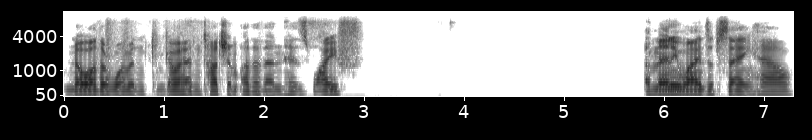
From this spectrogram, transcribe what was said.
no other woman can go ahead and touch him other than his wife. And then he winds up saying how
